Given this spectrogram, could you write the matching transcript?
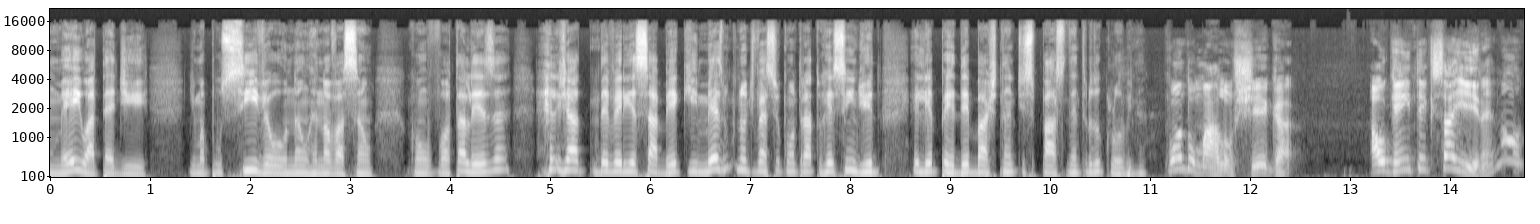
meio até de, de uma possível ou não renovação com o Fortaleza, ele já deveria saber que, mesmo que não tivesse o contrato rescindido, ele ia perder bastante espaço dentro do clube. Né? Quando o Marlon chega, alguém tem que sair, né? Não,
